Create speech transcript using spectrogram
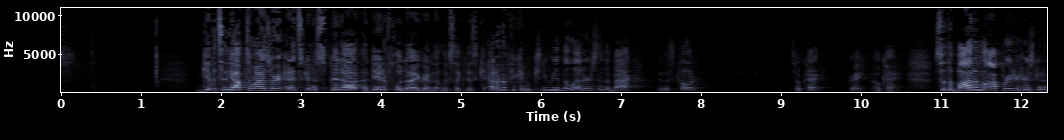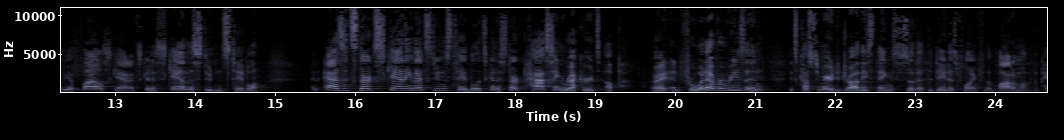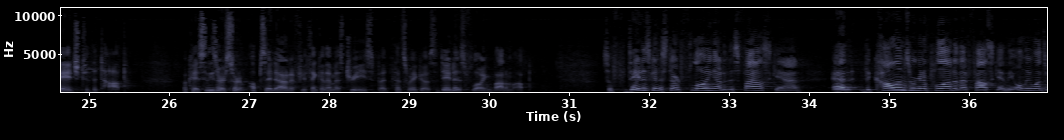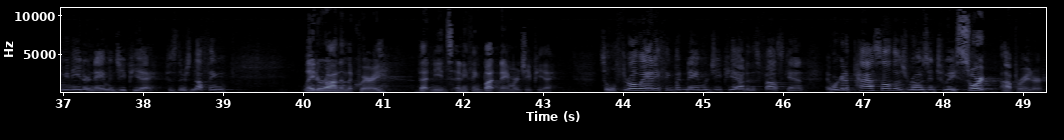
Give it to the optimizer, and it's going to spit out a data flow diagram that looks like this. I don't know if you can, can you read the letters in the back in this color? It's okay? Great, okay. So the bottom operator here is going to be a file scan. It's going to scan the students table. And as it starts scanning that students table, it's going to start passing records up. All right, and for whatever reason, it's customary to draw these things so that the data is flowing from the bottom of the page to the top. Okay, so these are sort of upside down if you think of them as trees, but that's the way it goes. The data is flowing bottom up. So data is going to start flowing out of this file scan, and the columns we're going to pull out of that file scan, the only ones we need are name and GPA, because there's nothing later on in the query that needs anything but name or GPA. So we'll throw away anything but name or GPA out of this file scan, and we're going to pass all those rows into a sort operator.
